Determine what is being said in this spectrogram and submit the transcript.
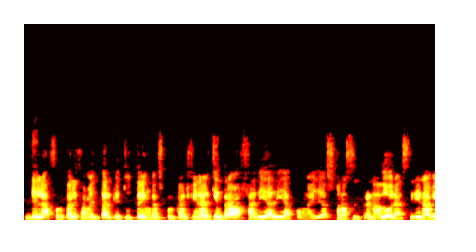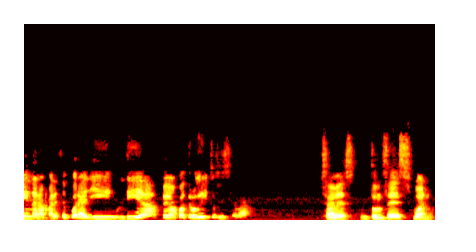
de la fortaleza mental que tú tengas, porque al final quien trabaja día a día con ellas son las entrenadoras. Irina Binder aparece por allí un día, pega cuatro gritos y se va. ¿Sabes? Entonces, bueno,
